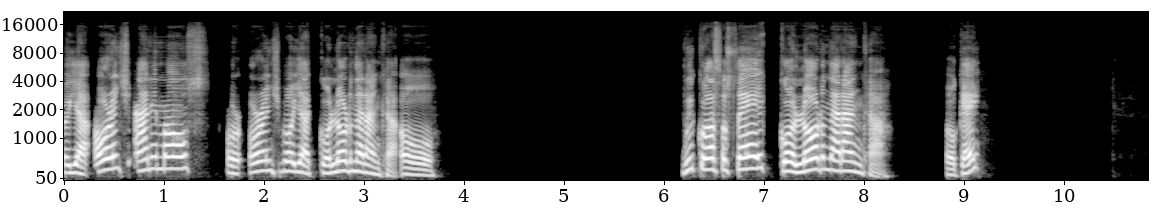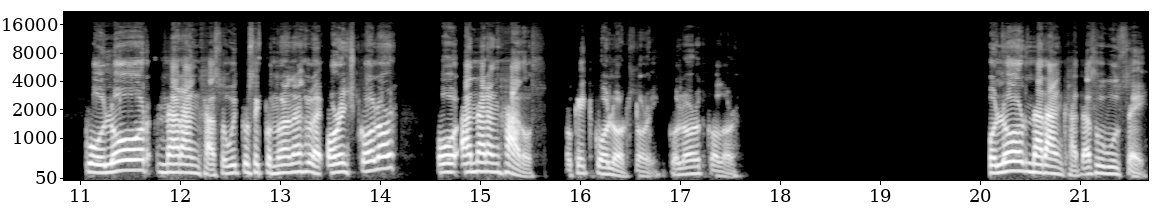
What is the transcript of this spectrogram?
so yeah, orange animals or orange boy, color naranja. Or we could also say color naranja. Okay, color naranja. So we could say color naranja, like orange color or anaranjados. Okay, color, sorry, color, color. Color naranja, that's what we'll say.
